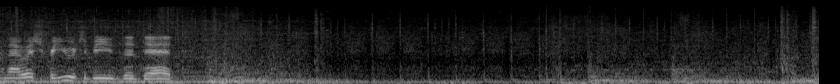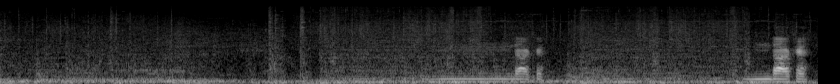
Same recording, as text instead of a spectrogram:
And I wish for you to be the dead. Mm, Ndaka. Ndaka. Mm,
